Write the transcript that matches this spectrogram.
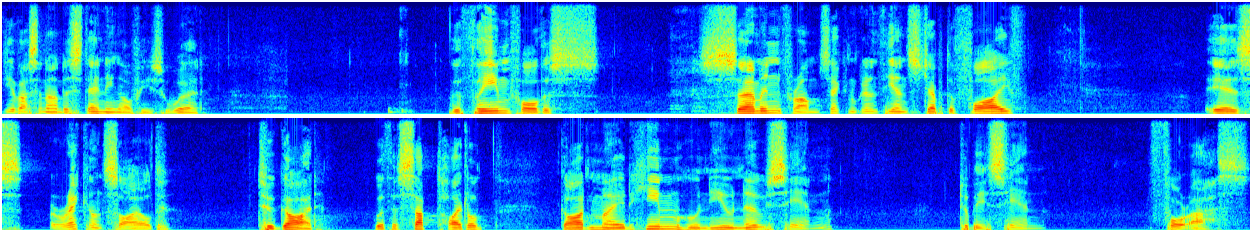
give us an understanding of His Word. The theme for this sermon from 2 Corinthians chapter 5 is Reconciled to God, with the subtitle God made Him who knew no sin to be sin for us.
